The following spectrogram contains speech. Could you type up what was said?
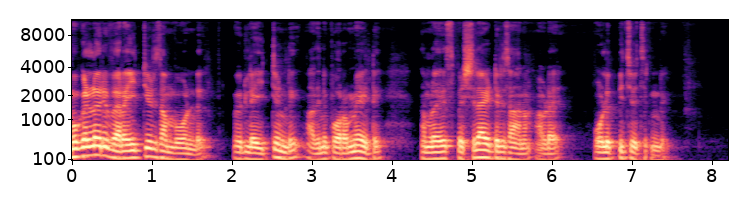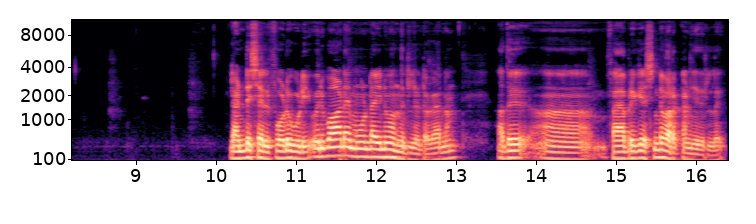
മുകളിൽ ഒരു വെറൈറ്റി ഒരു സംഭവമുണ്ട് ഒരു ലൈറ്റ് ഉണ്ട്. അതിന് പുറമേ ആയിട്ട് നമ്മൾ സ്പെഷ്യലായിട്ടൊരു സാധനം അവിടെ ഒളിപ്പിച്ച് വെച്ചിട്ടുണ്ട്. രണ്ട് ഷെൽഫോട് കൂടി ഒരുപാട് എമൗണ്ട് അതിന് വന്നിട്ടില്ല കേട്ടോ. കാരണം അത് ഫാബ്രിക്കേഷന്റെ വർക്കാണ് ചെയ്തിട്ടുള്ളത്.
